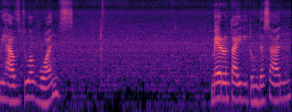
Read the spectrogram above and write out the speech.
We have two of wands. Meron tayo ditong dasan.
